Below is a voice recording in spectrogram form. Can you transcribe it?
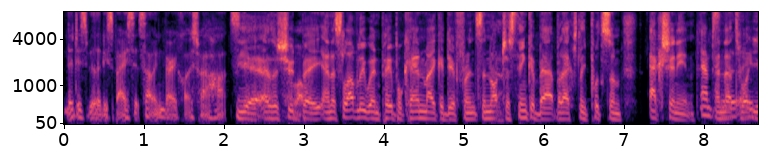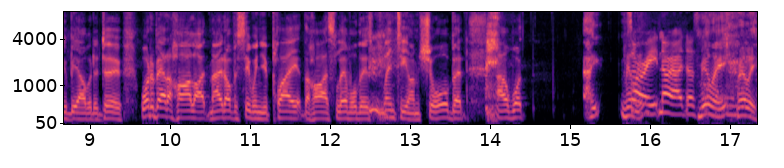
the disability space. It's something very close to our hearts. Yeah, as it should be. And it's lovely when people can make a difference and not just think about, but actually put some action in. Absolutely. And that's what you'll be able to do. What about a highlight, mate? Obviously, when you play at the highest level, there's plenty, I'm sure. But uh, what. Hey, Millie. Sorry, no, I just Millie, Millie,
